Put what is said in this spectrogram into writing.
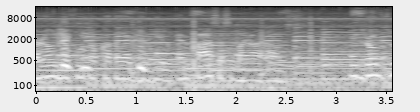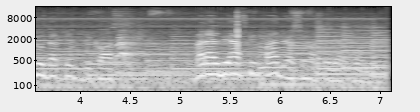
around the foot of Katayaghan Hill and passes by our house. We drove through that route because... But I'll be asking Father as soon as we get home.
